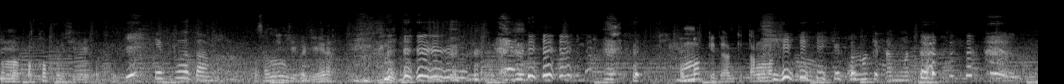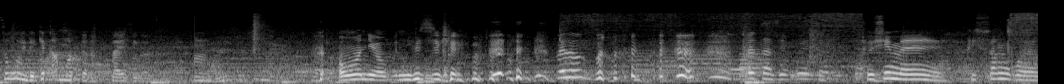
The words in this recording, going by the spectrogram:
엄마 아빠 커플 시계거든. 예쁘다. 3년 뒤에 얘라. 엄마께 내한테 딱 맞. 엄마께 딱 맞다. 소금이 내게 딱 맞더라 사이즈가. 어머니 어머님 시계 뺏었어. 빼 다시 빼줘. 조심해. 비싼 거야.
